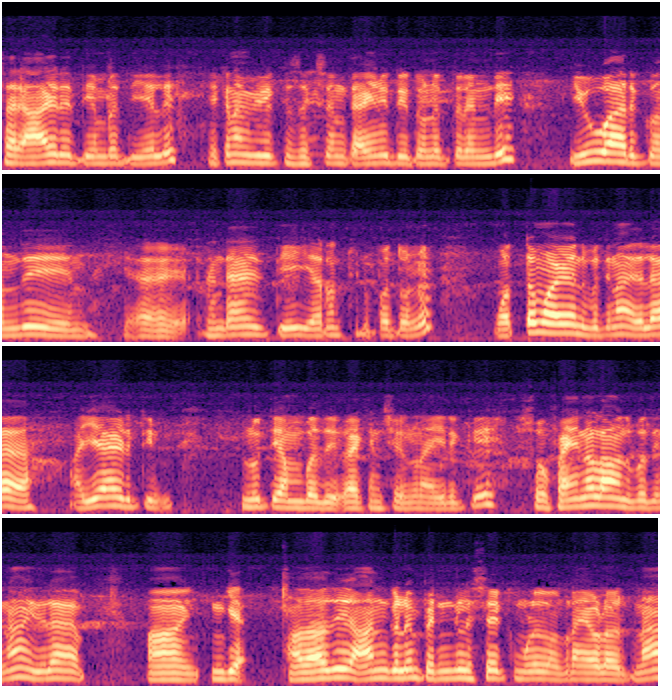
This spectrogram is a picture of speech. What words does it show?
சாரி ஆயிரத்தி எண்பத்தி ஏழு. எக்கனாமி செக்ஷனுக்கு ஐநூற்றி தொண்ணூற்றி ரெண்டு. யூஆருக்கு வந்து ரெண்டாயிரத்தி இரநூத்தி முப்பத்தொன்று மொத்தமாகவே வந்து பார்த்திங்கன்னா இதில் ஐயாயிரத்தி நூற்றி ஐம்பது வேகன்சி வந்து நான் இருக்குது ஸோ ஃபைனலாக வந்து பார்த்திங்கன்னா இதில் இங்கே அதாவது ஆண்களும் பெண்களும் சேர்க்கும்போது வந்து பார்த்தீங்கன்னா எவ்வளோ இருக்குன்னா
